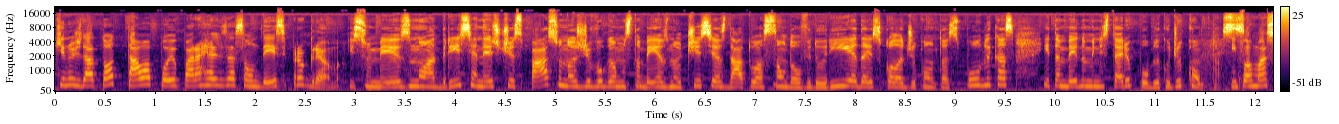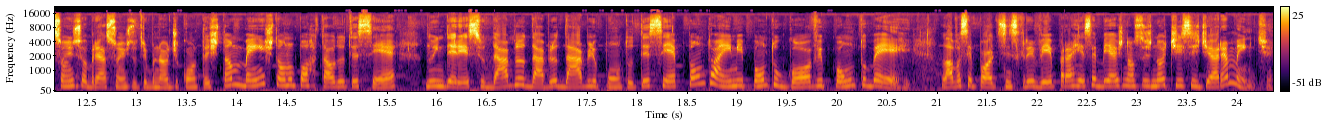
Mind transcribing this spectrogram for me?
que nos dá total apoio para a realização desse programa. Isso mesmo, Adrícia. Neste espaço, nós divulgamos também as notícias da atuação da Ouvidoria, da Escola de Contas Públicas e também do Ministério Público de Contas. Informações sobre ações do Tribunal de Contas também estão no portal do TCE, no endereço www.tce.am.gov.br. Lá você pode se inscrever para receber as nossas notícias diariamente.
